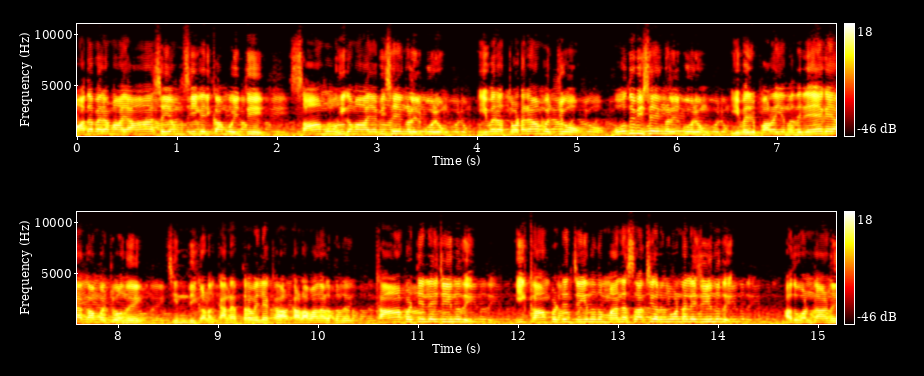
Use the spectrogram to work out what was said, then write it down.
മതപരമായ ആശയം സ്വീകരിക്കാൻ പോയിട്ട് സാമൂഹികമായ വിഷയങ്ങളിൽ പോലും ഇവരെ തുടരാൻ പറ്റുമോ? പൊതുവിഷയങ്ങളിൽ പോലും ഇവർ പറയുന്നത് രേഖയാക്കാൻ പറ്റുമോ എന്ന് ചിന്തിക്കണം. കാരണം എത്ര വലിയ കളവ നടത്തുന്നത്? കാപ്പട്ടിയല്ലേ ചെയ്യുന്നത്? ഈ കാപ്പട്യം ചെയ്യുന്നത് മനസാക്ഷി അറിഞ്ഞുകൊണ്ടല്ലേ ചെയ്യുന്നത്? അതുകൊണ്ടാണ്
